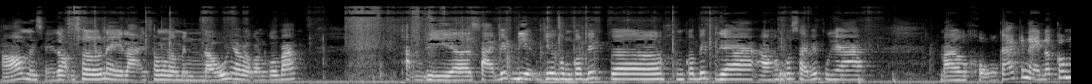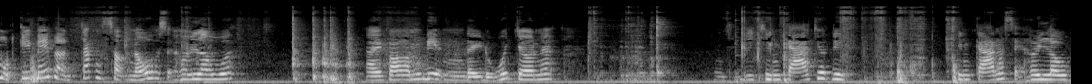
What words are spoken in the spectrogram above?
đó mình sẽ dọn sơ này lại xong là mình nấu nha bà con cô bác. Thậm thì uh, xài bếp điện chứ không có bếp uh, không có bếp ga à không có xài bếp ga. Mà khổ cái cái này nó có một cái bếp là chắc sợ nấu sẽ hơi lâu á. Đây có ấm điện đầy đủ hết trơn á. Mình sẽ đi chiên cá trước đi. Chiên cá nó sẽ hơi lâu.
